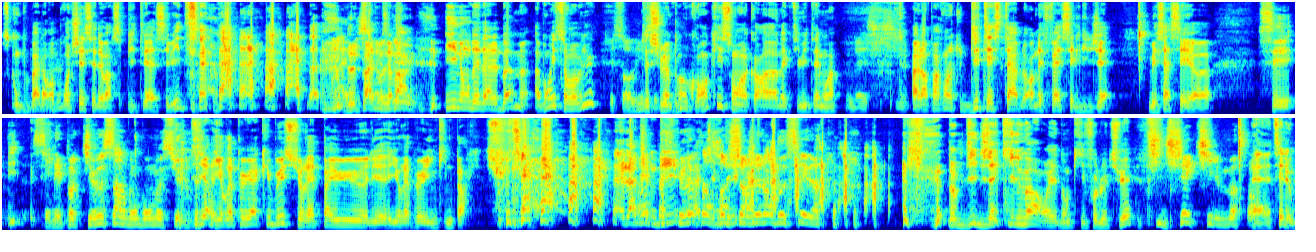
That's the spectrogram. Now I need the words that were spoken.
Ce qu'on peut pas leur Mhm. reprocher, c'est d'avoir splitté assez vite, Ah, de pas nous avoir inondé d'albums. Ah bon, ils sont revenus Ils sont revenus, Je suis même pas au courant qu'ils sont encore en activité, moi. Bah. Alors par contre, truc détestable, en effet, c'est le DJ. Mais ça, c'est, euh, c'est, C'est l'époque qui veut ça, mon bon monsieur. dire, il y aurait pas eu Acubus, il y aurait pas eu, il y aurait pas eu Linkin Park. là, tu me parce dis, que là, là, t'es en train de dis. charger leur dossier, là. donc DJ Killmore, oui, donc il faut le tuer. DJ Killmore. Euh, tu sais le,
